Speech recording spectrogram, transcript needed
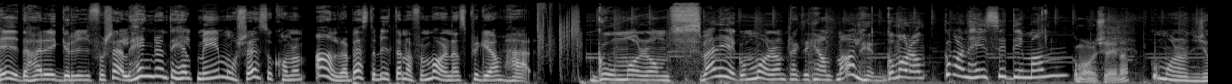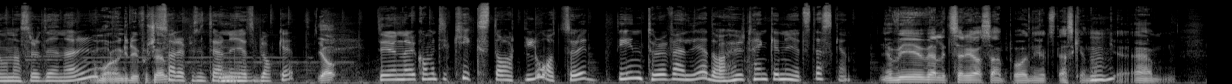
Hej, det här är Gry Forssell. Hängde du inte helt med i morse så kommer de allra bästa bitarna från morgonens program här. God morgon Sverige, god morgon praktikant Malin. God morgon. God morgon Hayes Dimman. God morgon tjejerna. God morgon Jonas Rodiner. God morgon Gry Forssell. Som representerar nyhetsblocket. Ja. Du, när det kommer till kickstart-låt så är det din tur att välja idag. Hur tänker nyhetsdesken? ja, vi är väldigt seriösa på nyhetsdesken och ehm,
